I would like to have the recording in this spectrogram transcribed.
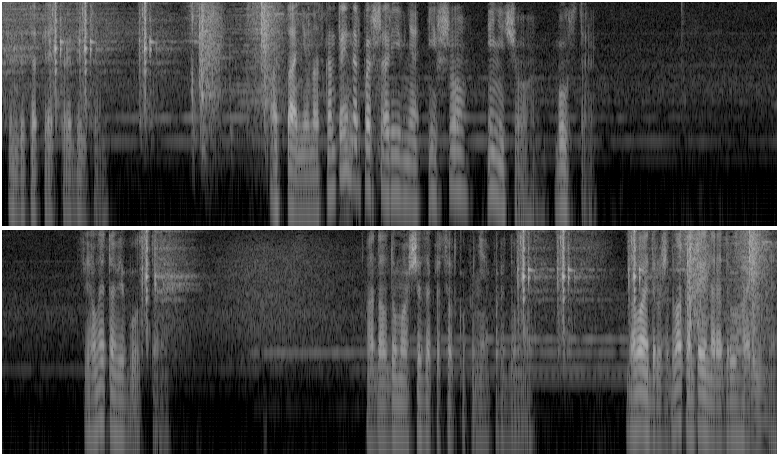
75 кредитів. Останній у нас контейнер першого рівня. І що? І нічого. Бустери. Фіолетові бустери. Гадав, думав, ще за 500 купу. Ні, передумав. Давай, друже, два контейнера другого рівня.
